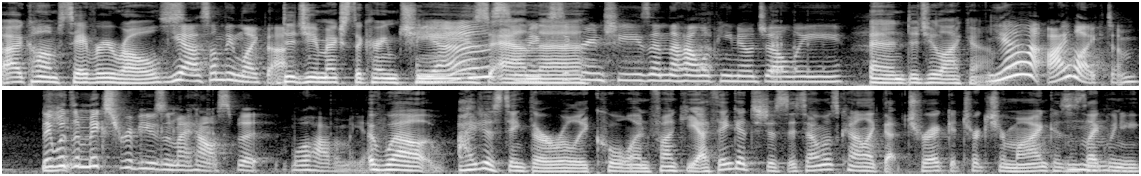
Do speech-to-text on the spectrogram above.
I call them savory rolls. yeah, something like that. Did you mix the cream cheese Yes, and mix the, the cream cheese and the jalapeno jelly. and did you like them? Yeah, I liked them. They was a mixed reviews in my house, but we'll have them again. Well, I just think they're really cool and funky. I think it's just, it's almost kind of like that trick. It tricks your mind because it's like Mm-hmm. when you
